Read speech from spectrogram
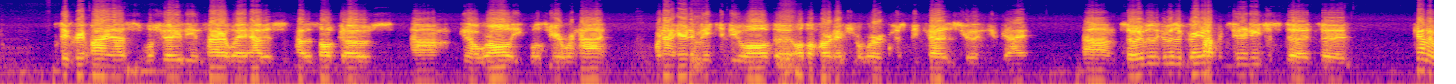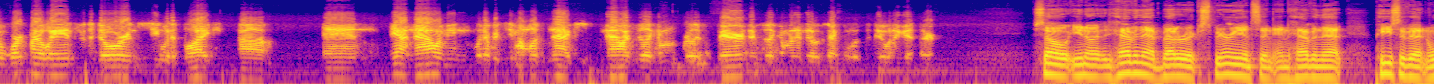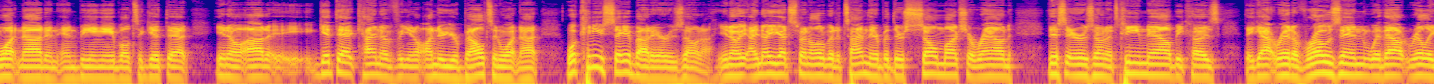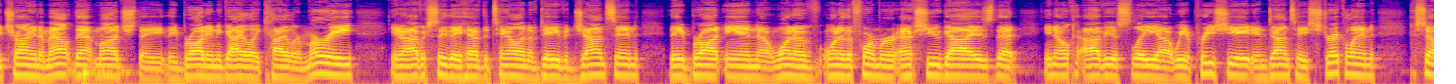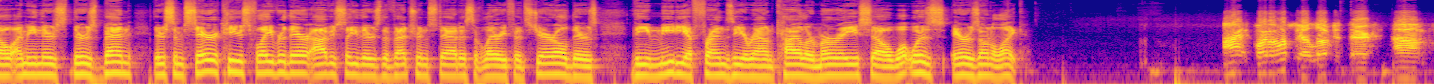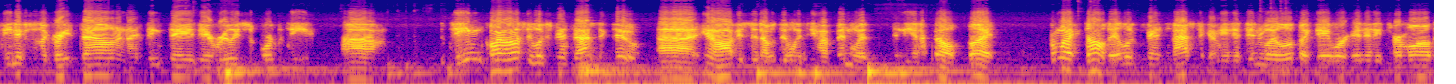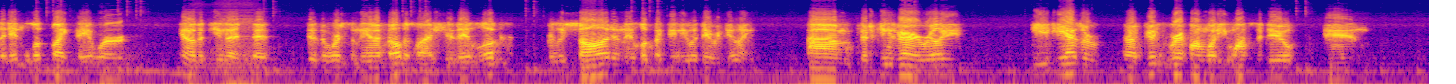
stick right by us. We'll show you the entire way how this how this all goes. Um, you know, we're all equals here. We're not we're not here to make you do all the all the hard extra work just because you're the new guy. Um, so it was it was a great opportunity just to, to kind of work my way in through the door and see what it's like. Um, and yeah, now I mean, whatever team I'm with next, now I feel like I'm really prepared. I feel like I'm going to know exactly what to do when I get there. So you know, having that better experience and, and having that piece of it and whatnot, and, and being able to get that you know out get that kind of you know under your belt and whatnot. What can you say about Arizona? You know, I know you got to spend a little bit of time there, but there's so much around this Arizona team now because they got rid of Rosen without really trying him out that much. They they brought in a guy like Kyler Murray. You know, obviously they have the talent of David Johnson. They brought in uh, one of one of the former XU guys that you know obviously uh, we appreciate in Dontae Strickland. So I mean, there's there's been there's some Syracuse flavor there. Obviously, there's the veteran status of Larry Fitzgerald. There's the media frenzy around Kyler Murray. So what was Arizona like? I quite honestly, I loved it there. Um, Phoenix is a great town, and I think they they really support the team. Um, the team, quite honestly, looks fantastic too. Uh, you know, obviously that was the only team I've been with in the NFL, but from what I can tell, they look fantastic. I mean, it didn't really look like they were in any turmoil. They didn't look like they were, you know, the team that, that did the worst in the NFL this last year. They look really solid, and they look like they knew what they were doing. Um, Coach Kingsbury really, he, he has a, a good grip on what he wants to do, and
